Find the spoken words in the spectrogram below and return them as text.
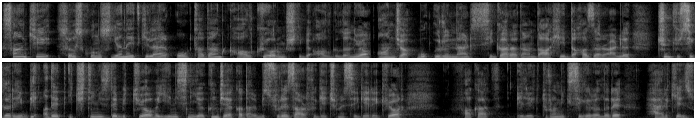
sanki söz konusu yan etkiler ortadan kalkıyormuş gibi algılanıyor. Ancak bu ürünler sigaradan dahi daha zararlı. Çünkü sigarayı bir adet içtiğinizde bitiyor ve yenisini yakıncaya kadar bir süre zarfı geçmesi gerekiyor. Fakat elektronik sigaraları herkes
